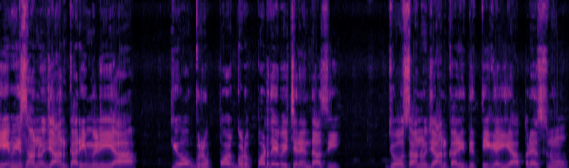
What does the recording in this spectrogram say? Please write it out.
ਇਹ ਵੀ ਸਾਨੂੰ ਜਾਣਕਾਰੀ ਮਿਲੀ ਆ ਕਿ ਉਹ ਗਰੁੱਪ ਗਰੁੱਪੜ ਦੇ ਵਿੱਚ ਰਹਿੰਦਾ ਸੀ? ਜੋ ਸਾਨੂੰ ਜਾਣਕਾਰੀ ਦਿੱਤੀ ਗਈ ਆ ਪ੍ਰੈਸ ਨੂੰ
